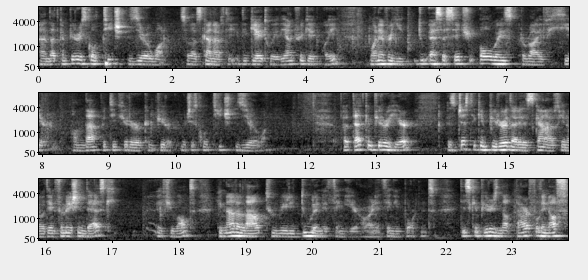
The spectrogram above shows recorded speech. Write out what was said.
And that computer is called teach01. So that's kind of the, the gateway, the entry gateway whenever you do SSH, you always arrive here on that particular computer, which is called Teach01. But that computer here is just a computer that is kind of, you know, the information desk, if you want. You're not allowed to really do anything here or anything important. This computer is not powerful enough,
